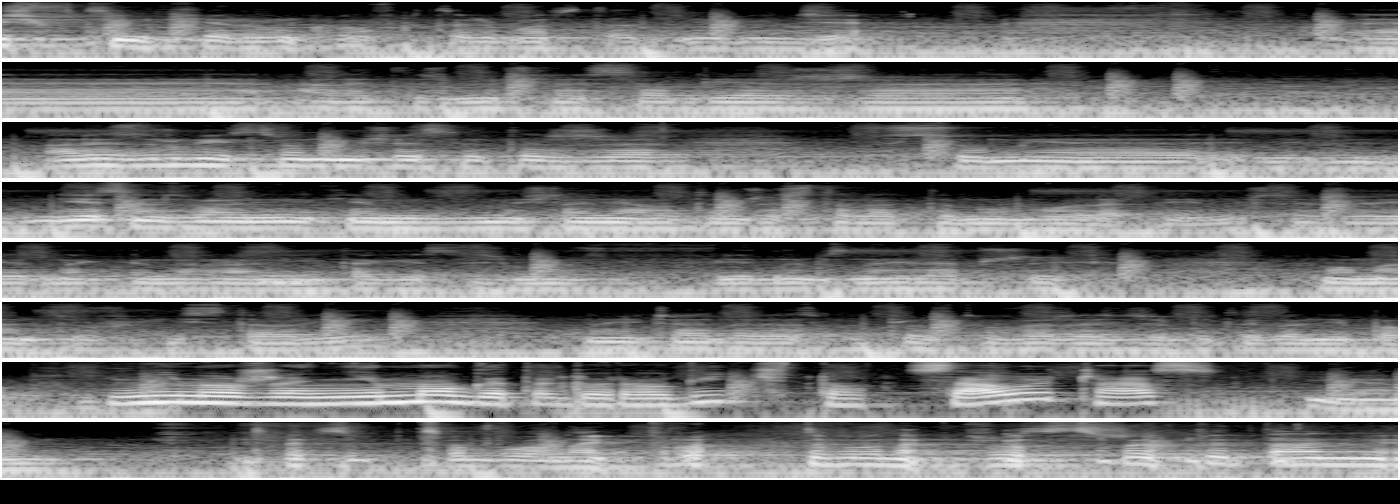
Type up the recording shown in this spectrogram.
iść w tym kierunku, w którym ostatnio idzie. E, ale też myślę sobie, że... Ale z drugiej strony myślę sobie też, że w sumie nie jestem zwolennikiem myślenia o tym, że 100 lat temu było lepiej. Myślę, że jednak generalnie i tak jesteśmy w jednym z najlepszych momentów historii. No i trzeba teraz po prostu uważać, żeby tego nie popsuć. mimo, że nie mogę tego robić, to cały czas Jem. To, jest, to, było najpro, to było najprostsze pytanie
